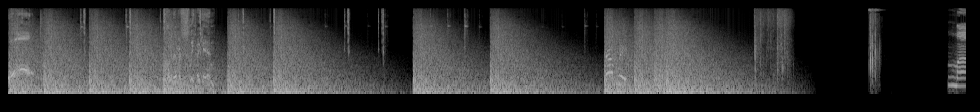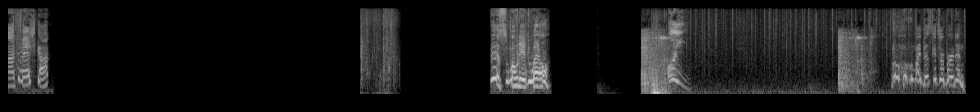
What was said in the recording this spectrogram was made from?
Oh, I'll never sleep again. Help me! Matryoshka. This won't end well. Oi! Oh, my biscuits are burning.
